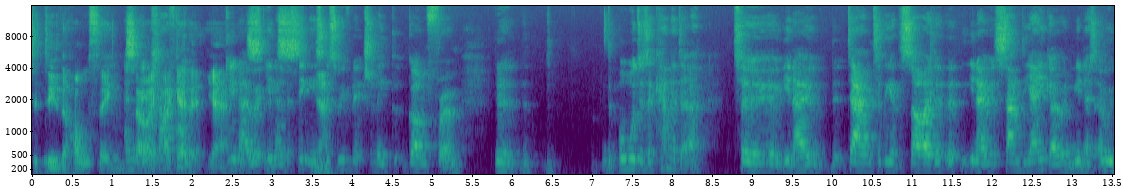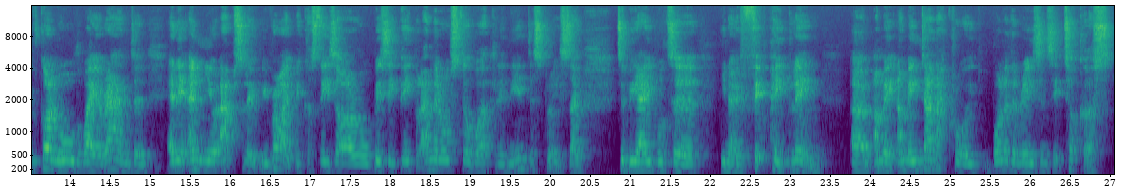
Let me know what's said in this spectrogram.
to do the whole thing. And- so I, I get it. Yeah, you know, It's- you know, the thing is, yeah. because we've literally gone from the, the the borders of Canada to you know down to the other side of you know San Diego and you know and we've gone all the way around and and it, and you're absolutely right because these are all busy people and they're all still working in the industry so to be able to you know, fit people in. Um, I mean, I mean, Dan Aykroyd. One of the reasons it took us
